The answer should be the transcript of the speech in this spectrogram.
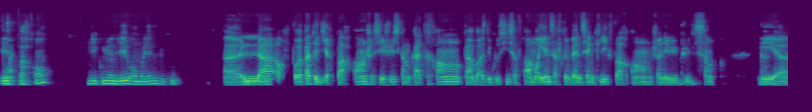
Et par an il lit combien de livres en moyenne, du coup? Euh, Là, je pourrais pas te dire par an, je sais juste qu'en 4 ans, enfin, bah, du coup, si ça fera, en moyenne, ça ferait 25 livres par an. J'en ai lu plus de 100. Ah. Et, euh,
